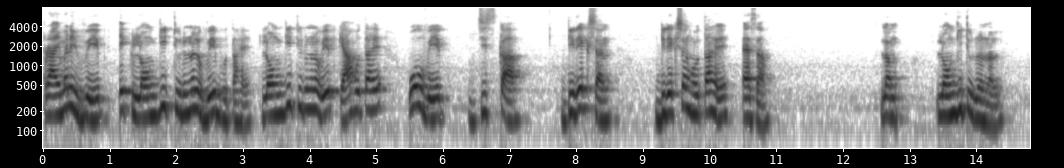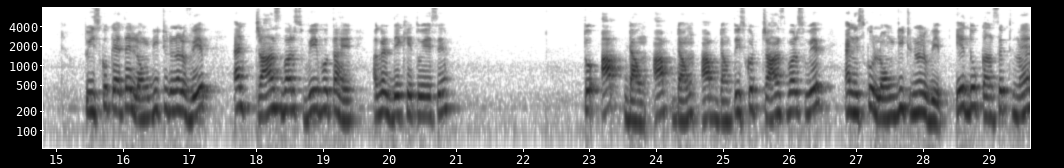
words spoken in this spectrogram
प्राइमरी वेव एक लॉन्गिट्यूडनल वेव होता है। लॉन्गिट्यूडनल वेव क्या होता है? वो वेव जिसका डिरेक्शन डिरेक्शन होता है ऐसा। लॉन्गिट्यूडनल तो इसको कहते हैं longitudinal wave and transverse wave होता है। अगर देखें तो ऐसे। तो up down up down up down तो इसको ट्रांसवर्स वेव एंड इसको लॉन्गिट्यूडनल वेव ये दो कंसेप्ट मैं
